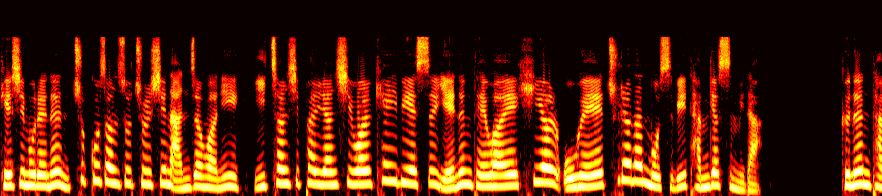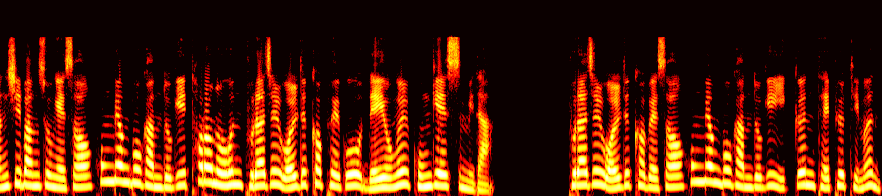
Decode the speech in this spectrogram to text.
게시물에는 축구선수 출신 안정환이 2018년 10월 KBS 예능 대화의 희열 5회에 출연한 모습이 담겼습니다. 그는 당시 방송에서 홍명보 감독이 털어놓은 브라질 월드컵 회고 내용을 공개했습니다. 브라질 월드컵에서 홍명보 감독이 이끈 대표팀은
